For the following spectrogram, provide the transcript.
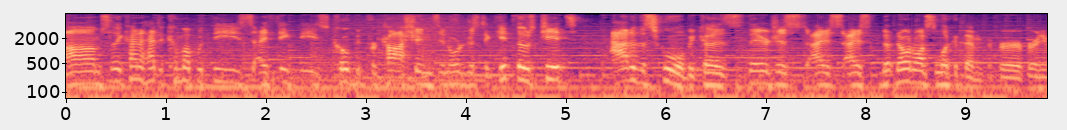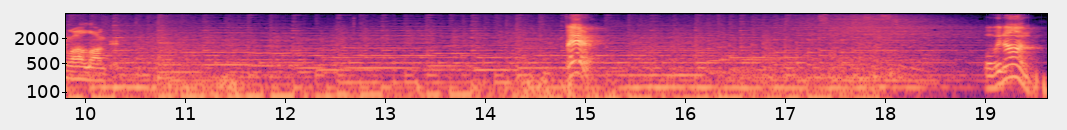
Um, so they kind of had to come up with these, I think, these COVID precautions in order just to get those kids out of the school because they're just, I just, I just, no one wants to look at them for for any while longer. Fair. Moving on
